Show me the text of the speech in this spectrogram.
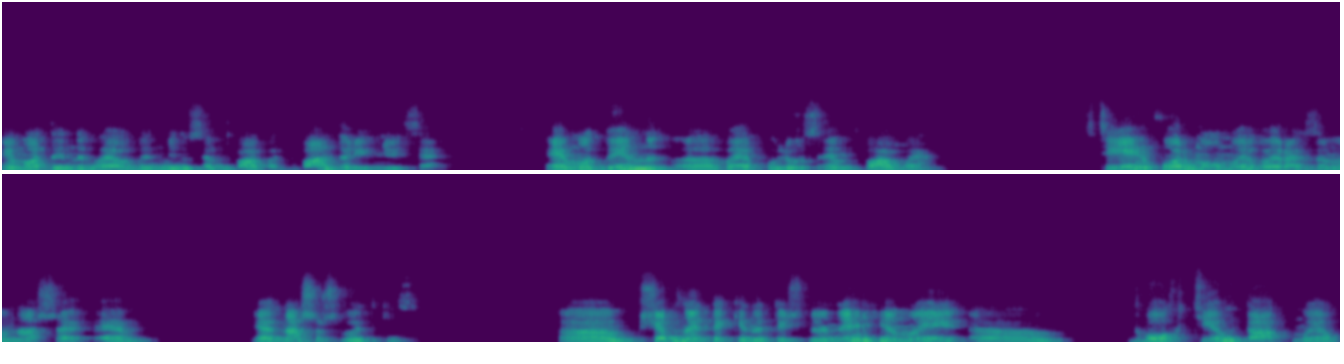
М1, В1 мінус М2, В2 дорівнюється М1 е, плюс М2 В. З цією формулою ми виразимо наше М, е, нашу швидкість. Щоб знайти кінетичну енергію, ми двох тіл, так, ми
